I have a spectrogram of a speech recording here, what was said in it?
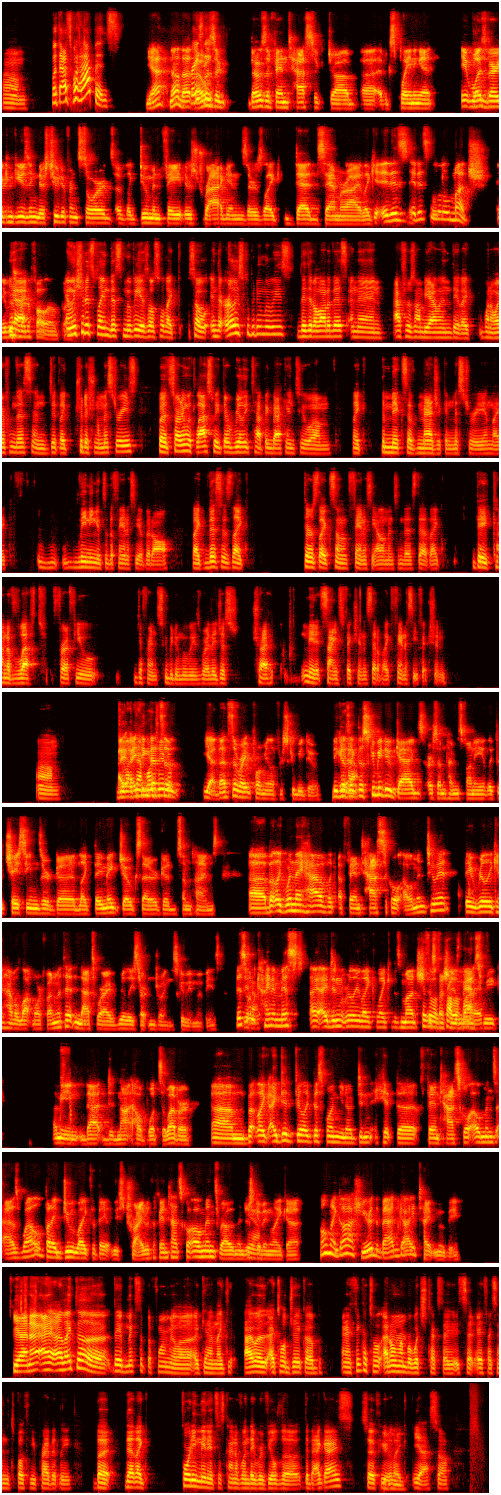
Um, but that's what happens. Yeah, no, that Crazy. that was a that was a fantastic job uh, of explaining it it was very confusing. There's two different swords of like doom and fate. There's dragons. There's like dead samurai. Like it is, it is a little much. It was yeah. hard to follow. But. And we should explain this movie is also like so in the early Scooby Doo movies they did a lot of this, and then after Zombie Island they like went away from this and did like traditional mysteries. But starting with last week, they're really tapping back into um like the mix of magic and mystery and like leaning into the fantasy of it all. Like this is like there's like some fantasy elements in this that like they kind of left for a few different Scooby Doo movies where they just try made it science fiction instead of like fantasy fiction. Um, I, like I think that's Jacob? a yeah, that's the right formula for Scooby Doo because yeah. like the Scooby Doo gags are sometimes funny, like the chase scenes are good, like they make jokes that are good sometimes. Uh, but like when they have like a fantastical element to it, they really can have a lot more fun with it, and that's where I really start enjoying the Scooby movies. This yeah. one kind of missed. I, I, didn't really like like it as much, especially as last week. I mean, that did not help whatsoever. Um, but like I did feel like this one, you know, didn't hit the fantastical elements as well. But I do like that they at least tried with the fantastical elements rather than just yeah. giving like a oh my gosh, you're the bad guy type movie. Yeah, and I, I, I like the they've mixed up the formula again. Like I was I told Jacob, and I think I told I don't remember which text I said if I sent it to both of you privately, but that like 40 minutes is kind of when they reveal the the bad guys. So if you're mm-hmm. like, yeah, so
